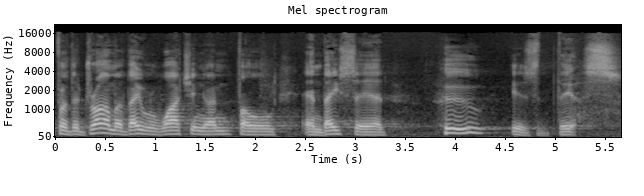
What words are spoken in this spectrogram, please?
for the drama they were watching unfold, and they said, Who is this?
